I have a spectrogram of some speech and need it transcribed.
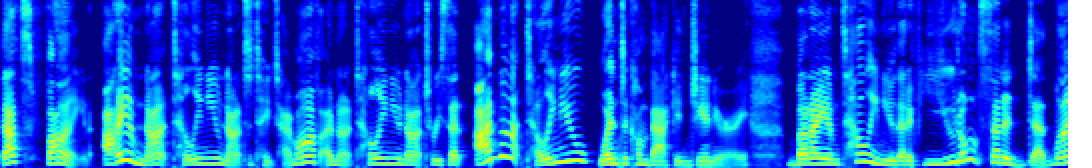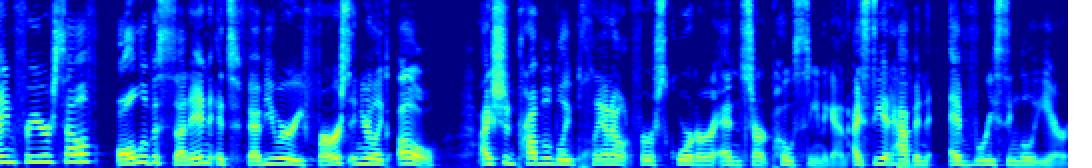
That's fine. I am not telling you not to take time off. I'm not telling you not to reset. I'm not telling you when to come back in January. But I am telling you that if you don't set a deadline for yourself all of a sudden it's February 1st and you're like, oh, I should probably plan out first quarter and start posting again. I see it happen every single year.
